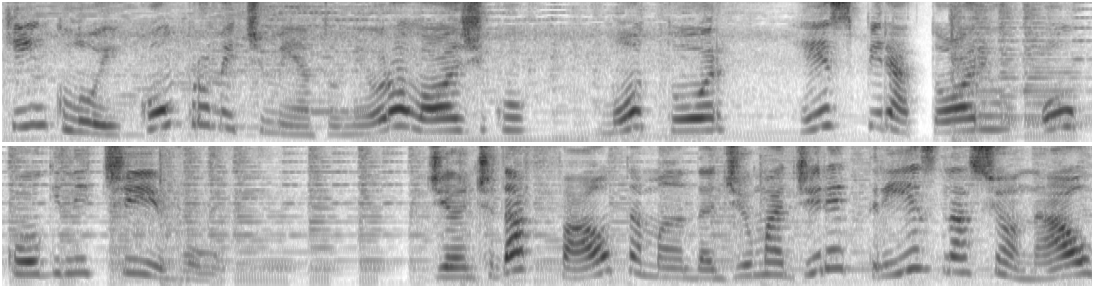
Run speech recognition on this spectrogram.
que inclui comprometimento neurológico, motor, respiratório ou cognitivo. Diante da falta, de uma diretriz nacional,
